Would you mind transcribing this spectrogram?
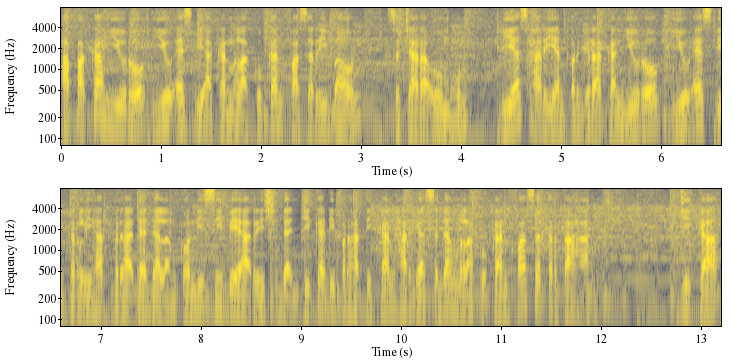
Apakah Euro USD akan melakukan fase rebound? Secara umum, bias harian pergerakan Euro USD terlihat berada dalam kondisi bearish dan jika diperhatikan harga sedang melakukan fase tertahan. Jika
